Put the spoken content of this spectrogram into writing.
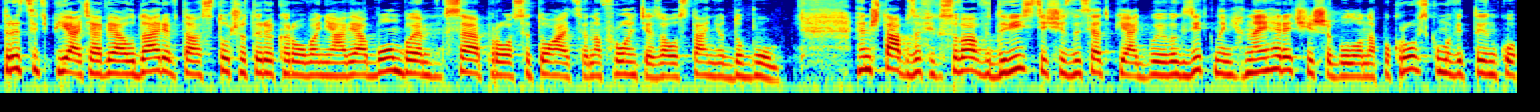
35 авіаударів та 104 керовані авіабомби. Все про ситуацію на фронті за останню добу. Генштаб зафіксував 265 бойових зіткнень. Найгарячіше було на Покровському відтинку.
